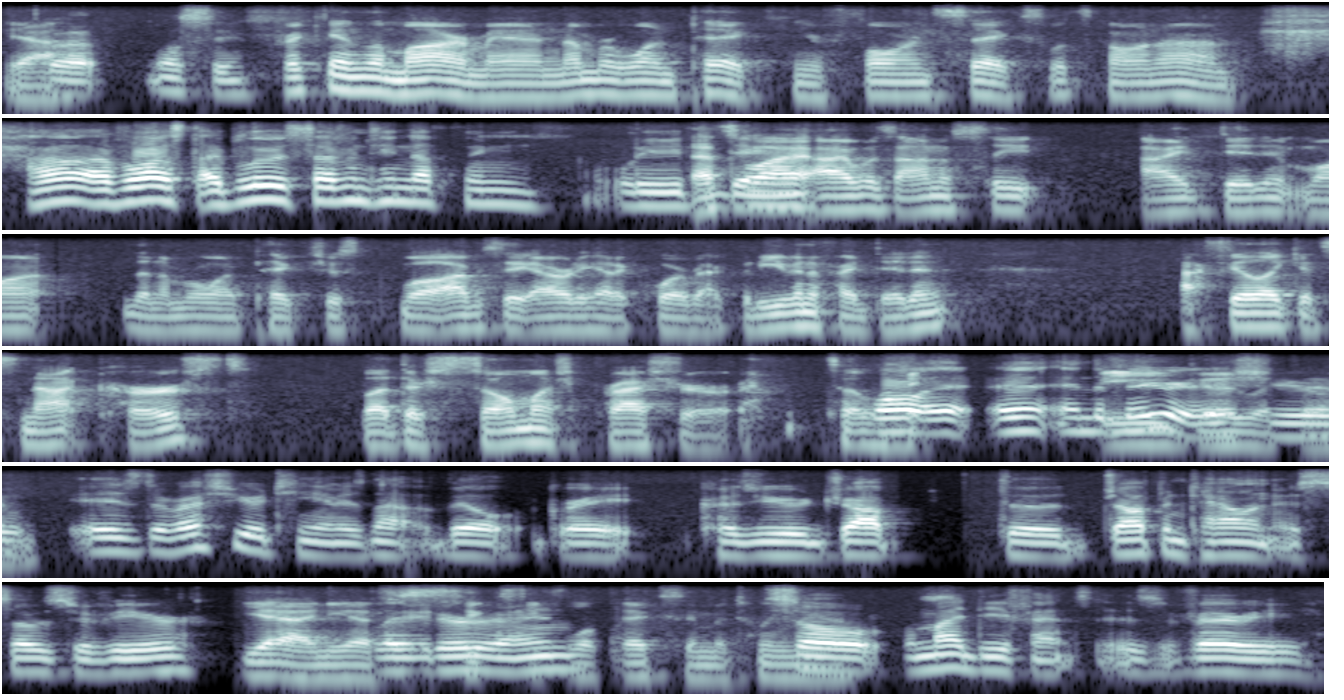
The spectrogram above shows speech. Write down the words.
yeah. but we'll see. Freaking Lamar, man, number one pick. You're four and six. What's going on? Uh, I've lost. I blew a 17 nothing lead. That's why I was honestly, I didn't want the number one pick. Just well, obviously I already had a quarterback, but even if I didn't, I feel like it's not cursed, but there's so much pressure to Well, like. and, and the bigger issue is the rest of your team is not built great because you drop the drop in talent is so severe. yeah, and you have later 64 picks in between. So my defense is very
